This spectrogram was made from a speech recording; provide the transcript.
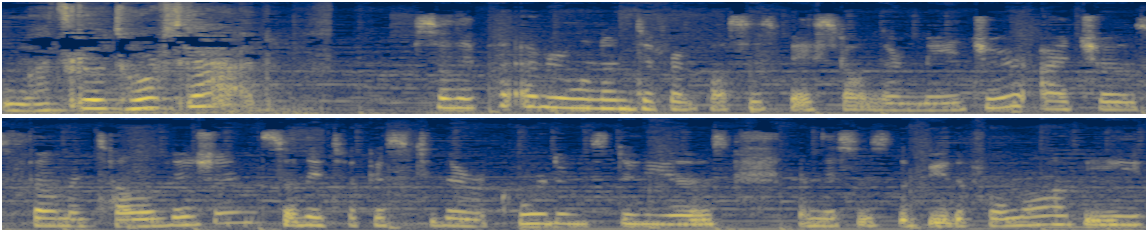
let's go Tour SCAD. So they put everyone on different buses based on their major. I chose film and television, so they took us to their recording studios, and this is the beautiful lobby.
